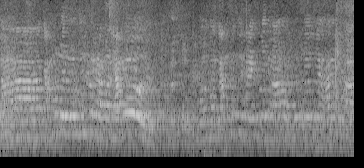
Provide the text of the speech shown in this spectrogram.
À, cắm lên một tí nữa là bà Thắng ơi mà bà cắm cái này nữa nào lên nhà hai bà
